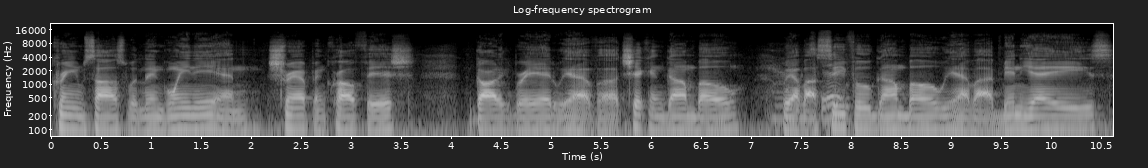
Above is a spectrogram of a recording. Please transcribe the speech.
cream sauce with linguine and shrimp and crawfish. Garlic bread. We have uh, chicken gumbo. we have our good. seafood gumbo. We have our beignets.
